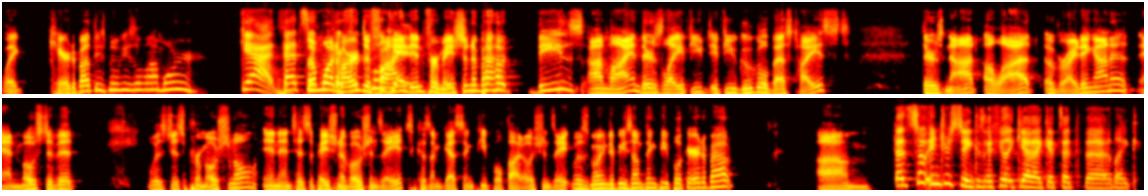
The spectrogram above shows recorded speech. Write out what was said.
like cared about these movies a lot more Yeah, that's somewhat they're hard to find information about these online there's like if you if you google best heist there's not a lot of writing on it and most of it was just promotional in anticipation of oceans 8 because i'm guessing people thought oceans 8 was going to be something people cared about um That's so interesting because I feel like yeah, that gets at the like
